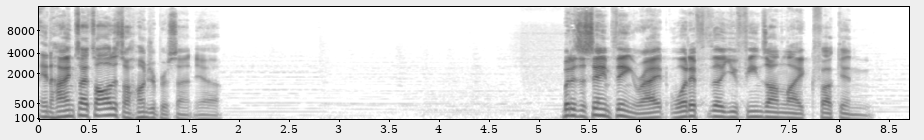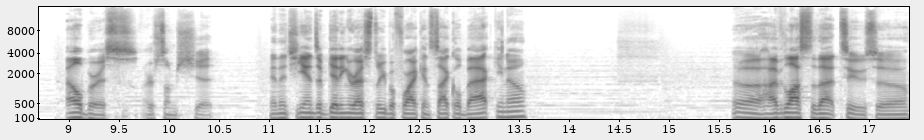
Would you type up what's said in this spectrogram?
In hindsight, solid all 100%, yeah. But it's the same thing, right? What if the Yufine's on, like, fucking Elbrus or some shit. And then she ends up getting her S3 before I can cycle back, you know? Uh, I've lost to that too, so...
